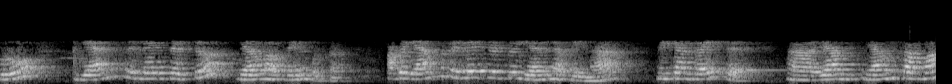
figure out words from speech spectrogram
prove n related to m அப்படின்னு கொடுத்தோம் அப்ப m related to n அப்படின்னா we can write m m comma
